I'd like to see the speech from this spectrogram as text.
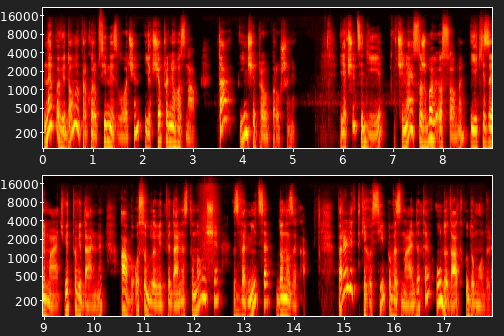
не повідомив про корупційний злочин, якщо про нього знав, та інші правопорушення. Якщо ці дії вчиняють службові особи, які займають відповідальне або особливо відповідальне становище, зверніться до НАЗК. Перелік таких осіб ви знайдете у додатку до модуля.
